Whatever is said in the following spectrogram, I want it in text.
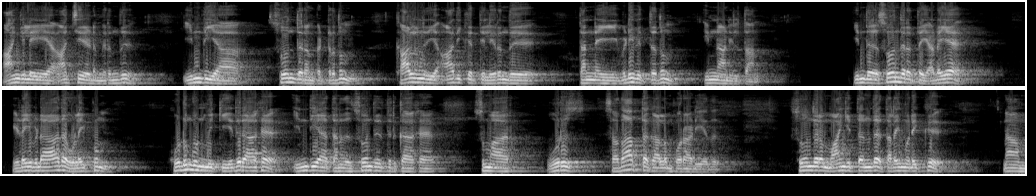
ஆங்கிலேய ஆட்சியரிடமிருந்து இந்தியா சுதந்திரம் பெற்றதும் காலநிதி ஆதிக்கத்தில் இருந்து தன்னை விடுவித்ததும் இந்நாளில்தான். இந்த சுதந்திரத்தை அடைய இடைவிடாத உழைப்பும் கொடுங்குண்மைக்கு எதிராக இந்தியா தனது சுதந்திரத்திற்காக சுமார் ஒரு சதாப்த காலம் போராடியது. சுதந்திரம் வாங்கி தந்த தலைமுறைக்கு நாம்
